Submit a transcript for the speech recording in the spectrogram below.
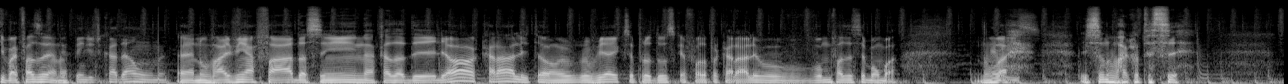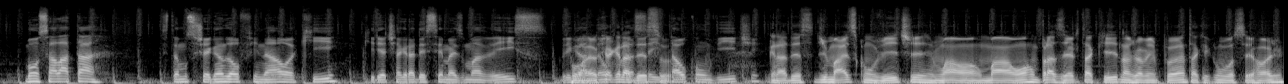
que vai fazer, né? Depende de cada um, né? É, não vai vir a fada assim na casa dele. Ó, caralho, então, eu, eu vi aí que você produz, que é foda pra caralho, eu- vamos fazer você bombar. Não É vai. isso. Isso não vai acontecer. Bom, Salatá, estamos chegando ao final aqui. Queria te agradecer mais uma vez. Obrigado eu que agradeço. por aceitar o convite. Agradeço demais o convite. Uma, uma honra, um prazer estar aqui na Jovem Pan, estar aqui com você, Roger.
